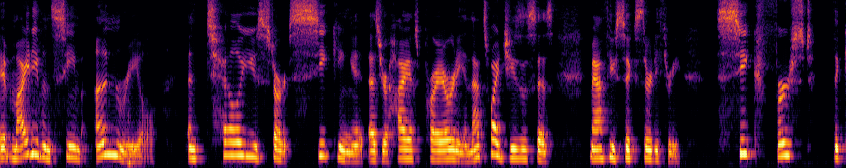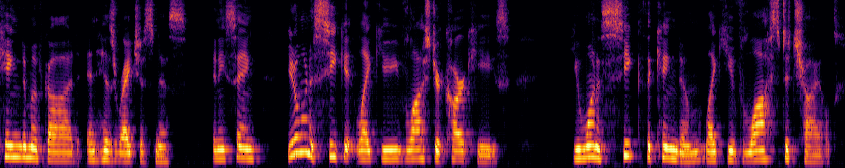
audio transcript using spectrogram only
It might even seem unreal until you start seeking it as your highest priority. And that's why Jesus says, Matthew 6 33, seek first the kingdom of God and his righteousness. And he's saying, you don't want to seek it like you've lost your car keys. You want to seek the kingdom like you've lost a child.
